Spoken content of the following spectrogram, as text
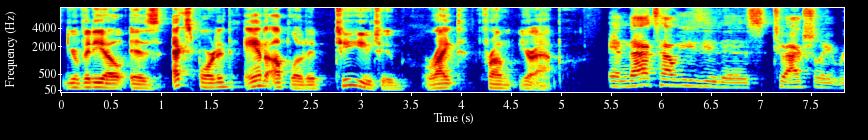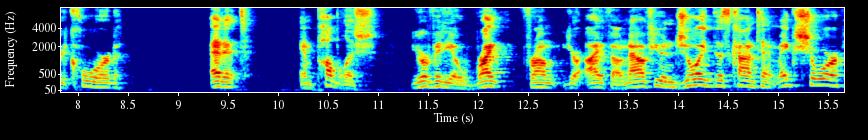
your video is exported and uploaded to YouTube right from your app. And that's how easy it is to actually record, edit, and publish your video right from your iPhone. Now, if you enjoyed this content, make sure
